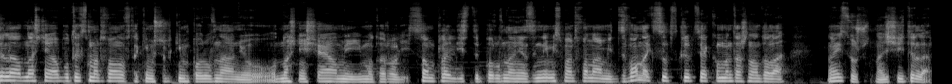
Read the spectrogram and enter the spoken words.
Tyle odnośnie obu tych smartfonów w takim szybkim porównaniu. Odnośnie Xiaomi i Motorola. Są playlisty porównania z innymi smartfonami. Dzwonek, subskrypcja, komentarz na dole. No i cóż, na dzisiaj tyle.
